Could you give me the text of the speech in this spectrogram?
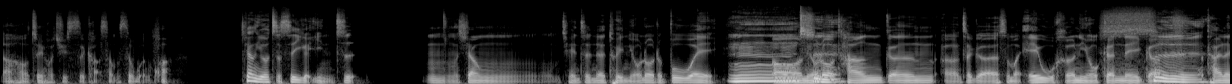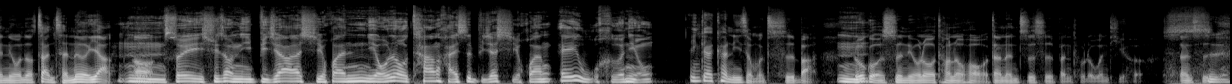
然后最后去思考什么是文化，酱油只是一个引子。嗯，像前阵在推牛肉的部位，嗯，哦，牛肉汤跟呃这个什么 A 五和牛跟那个台南牛肉战成那样，嗯，所以徐总你比较喜欢牛肉汤还是比较喜欢 A 五和牛？应该看你怎么吃吧。嗯如果是牛肉汤的话，我当然支持本土的温体和，但是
